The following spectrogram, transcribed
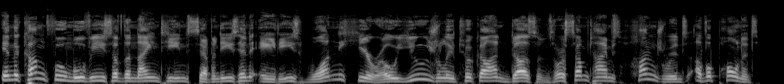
In the kung fu movies of the 1970s and 80s, one hero usually took on dozens or sometimes hundreds of opponents,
